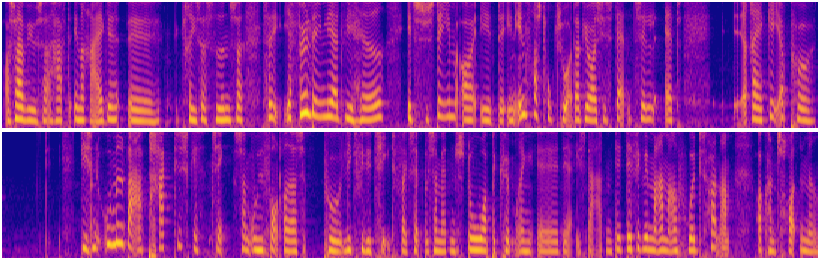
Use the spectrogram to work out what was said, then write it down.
og så har vi jo så haft en række øh, kriser siden. Så, så jeg følte egentlig, at vi havde et system og et, en infrastruktur, der gjorde os i stand til at reagere på de sådan umiddelbare praktiske ting, som udfordrede os på likviditet, for eksempel, som er den store bekymring øh, der i starten. Det, det fik vi meget, meget hurtigt hånd om og kontrol med.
